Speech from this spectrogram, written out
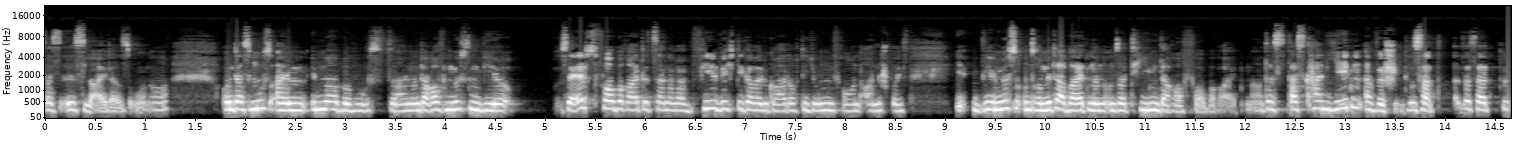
das ist leider so. Ne? Und das muss einem immer bewusst sein. Und darauf müssen wir selbst vorbereitet sein, aber viel wichtiger, weil du gerade auch die jungen Frauen ansprichst, wir müssen unsere Mitarbeitenden, unser Team darauf vorbereiten. Das, das kann jeden erwischen. Das hat, das hat, da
